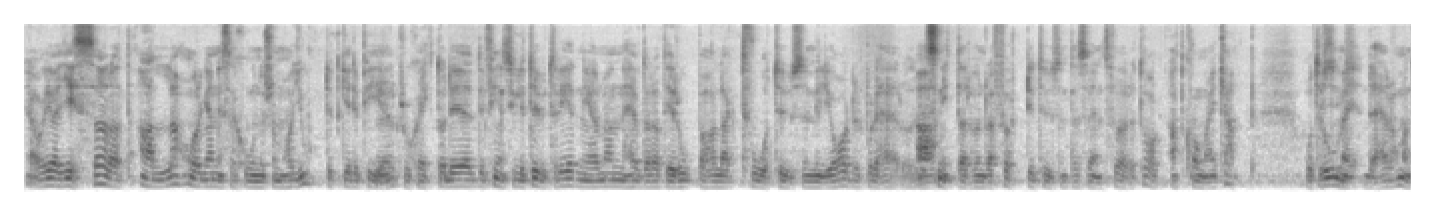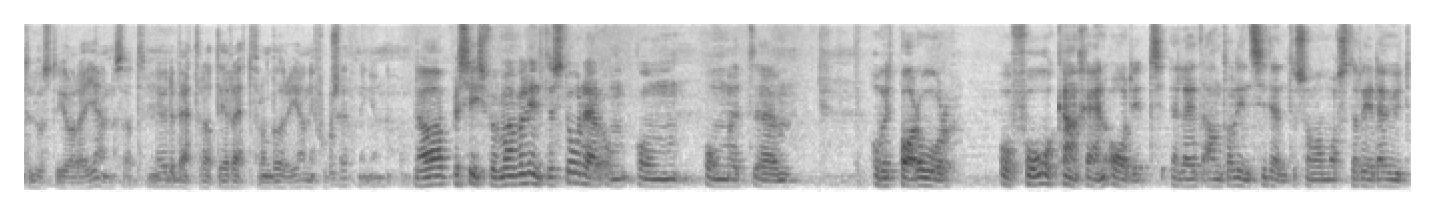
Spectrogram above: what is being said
Ja, och jag gissar att alla organisationer som har gjort ett GDPR-projekt och det, det, finns ju lite utredningar, man hävdar att Europa har lagt 2000 miljarder på det här och ja. snittar 140 000 per svenskt företag att komma ikapp. Och tro precis. mig, det här har man inte lust att göra igen. Så att nu är det bättre att det är rätt från början i fortsättningen. Ja, precis. För man vill inte stå där om, om, om, ett, um, om ett par år och få kanske en audit eller ett antal incidenter som man måste reda ut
